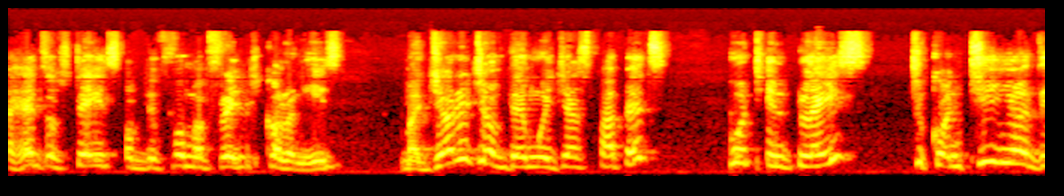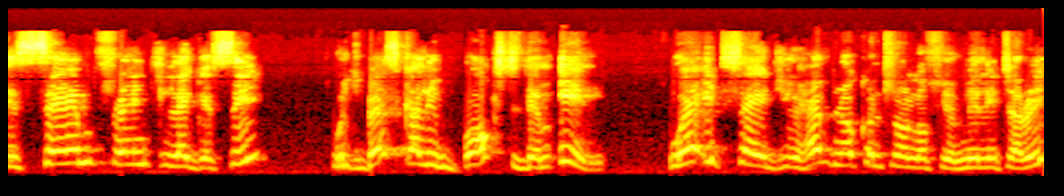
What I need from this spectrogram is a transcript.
heads of states of the former French colonies, majority of them were just puppets put in place to continue the same French legacy, which basically boxed them in, where it said you have no control of your military,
